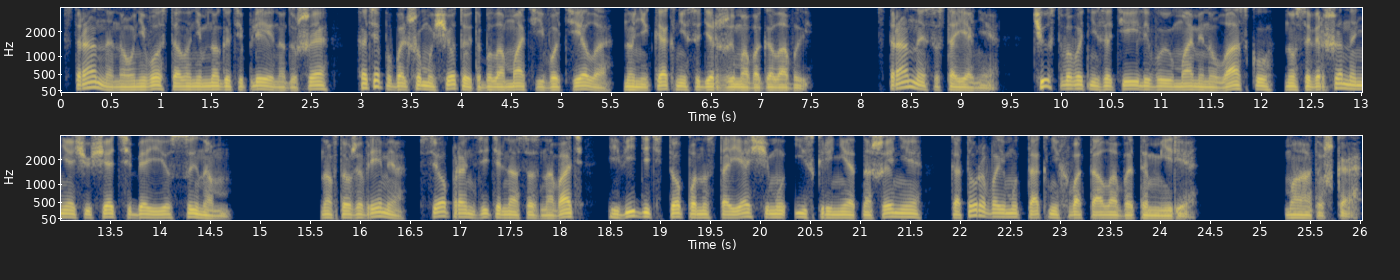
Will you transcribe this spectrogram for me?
Странно, но у него стало немного теплее на душе, хотя по большому счету это была мать его тела, но никак не содержимого головы. Странное состояние — чувствовать незатейливую мамину ласку, но совершенно не ощущать себя ее сыном, но в то же время все пронзительно осознавать и видеть то по-настоящему искреннее отношение, которого ему так не хватало в этом мире. «Матушка».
